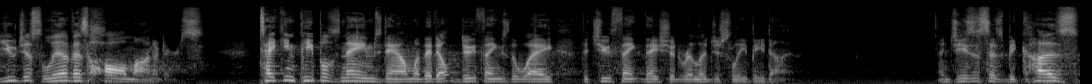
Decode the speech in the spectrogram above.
you just live as hall monitors taking people's names down when they don't do things the way that you think they should religiously be done. And Jesus says, because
